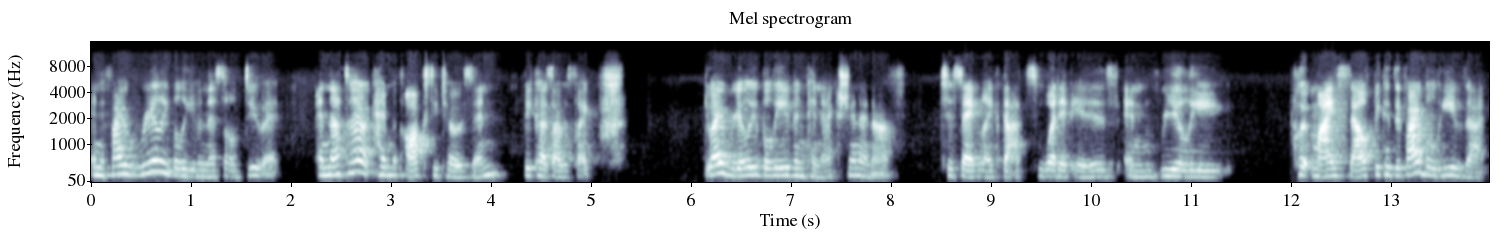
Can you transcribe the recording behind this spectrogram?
And if I really believe in this, I'll do it. And that's how it came with oxytocin because I was like, do I really believe in connection enough to say like that's what it is and really put myself because if I believe that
